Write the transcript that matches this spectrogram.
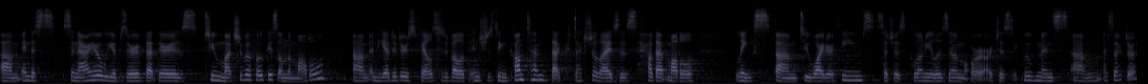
Um, in this scenario, we observe that there is too much of a focus on the model, um, and the editors fail to develop interesting content that contextualizes how that model links um, to wider themes such as colonialism or artistic movements, um, etc.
